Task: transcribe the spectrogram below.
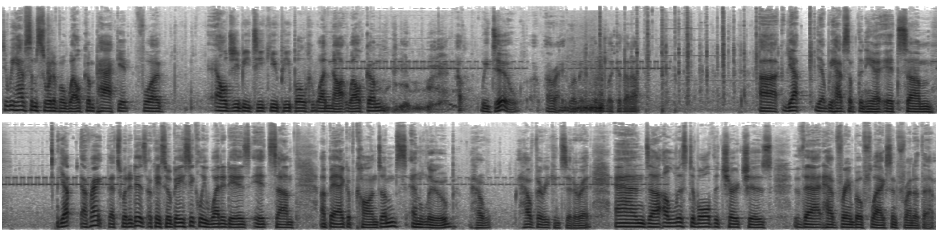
do we have some sort of a welcome packet for LGBTQ people who are not welcome? Oh, we do. All right. Let me let me look at that up. Uh, yep. Yeah, we have something here. It's um. Yep, all right, that's what it is. Okay, so basically, what it is, it's um, a bag of condoms and lube. How how very considerate. And uh, a list of all the churches that have rainbow flags in front of them.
